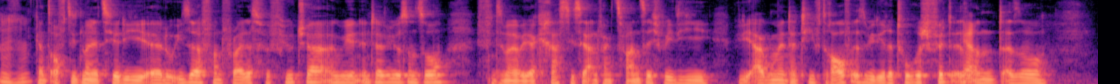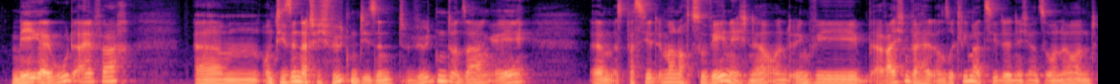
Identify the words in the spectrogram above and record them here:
Mhm. Ganz oft sieht man jetzt hier die äh, Luisa von Fridays for Future irgendwie in Interviews und so. Ich finde es immer wieder krass, die ist ja Anfang 20, wie die, wie die argumentativ drauf ist, wie die rhetorisch fit ist Ja. und also mega gut einfach. Ähm, und die sind natürlich wütend, die sind wütend und sagen, ey, ähm, es passiert immer noch zu wenig, ne? Und irgendwie erreichen wir halt unsere Klimaziele nicht und so, ne? Und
